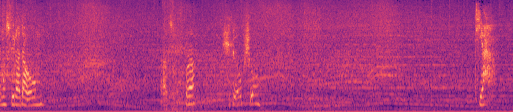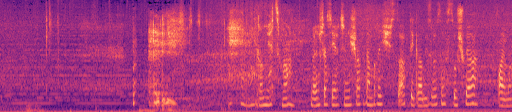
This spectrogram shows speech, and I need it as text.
Muss wieder da oben. Also, oder? Ich glaube schon. Tja. Komm jetzt mal. Wenn ich das jetzt nicht schaffe, dann brich ich es ab, Digga. Wieso ist das so schwer? Einmal.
